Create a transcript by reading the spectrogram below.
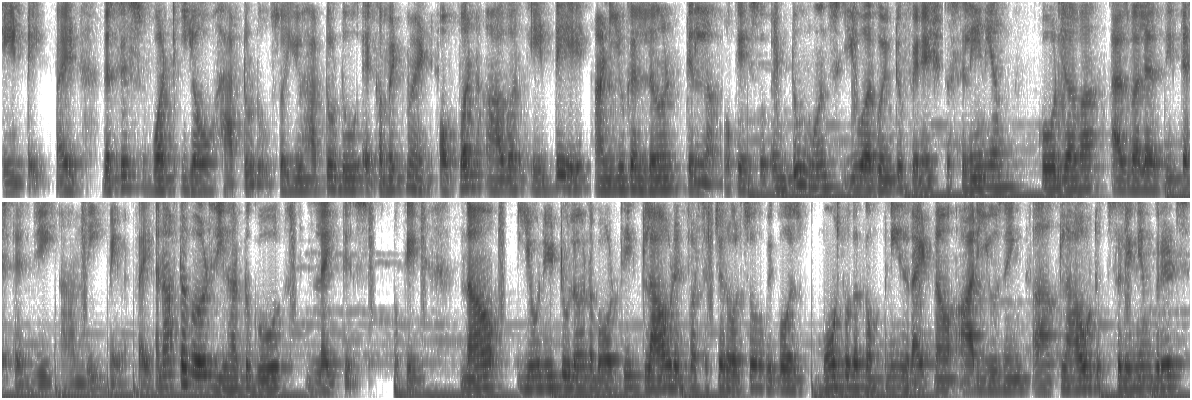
a day right? This is what you have to do. So you have to do a commitment of one hour eight day and you can learn till now okay? So in two months you are going to finish the selenium core java as well as the testng and the maven right? And afterwards you have to go like this okay? Now you need to learn about the cloud infrastructure also because most of the companies right now are using uh, cloud selenium grids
